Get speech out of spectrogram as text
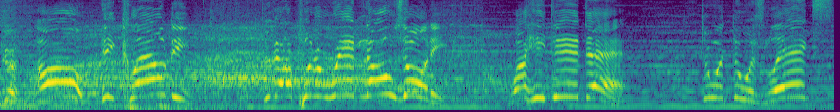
Druker, oh, he clowned him. You gotta put a red nose on him. Why he did that? Threw it through his legs.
